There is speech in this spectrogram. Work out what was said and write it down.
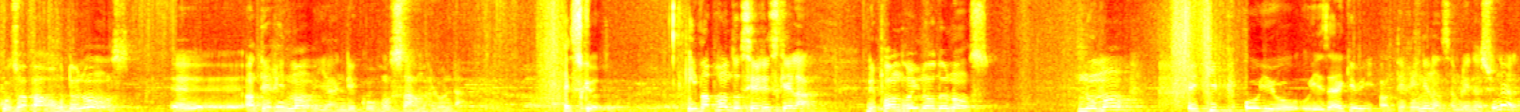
ko soit par ordonnance, euh, entérinement, il y a un déco Ronsar Malonda. Est-ce que il va prendre ces risques-là de prendre une ordonnance nommant équipe Oyo entérinée dans l'Assemblée nationale?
